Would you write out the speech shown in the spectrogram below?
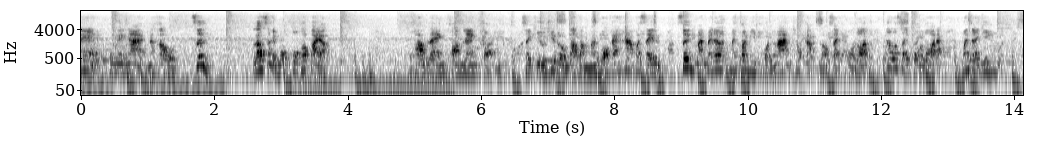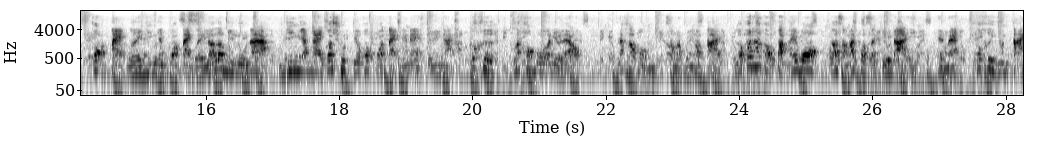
แน่ๆพูดง่าย ๆนะครับผมซึ่ง แล้วใส่โมโคเข้าไปอะ ความแรงความแรงของสกิลที่โดนบัฟแบบมันบอกแค่ห้าเปอร์เซ็นต์ซึ่งมันไม่ได้ไม่ค่อยมีผลมากเท่ากับเราใส่โคลอสถ้าเราใส่โคลอสอะ มันจะยิง กาะแตกเลย ยิงยันเกาะแตกเลย แล้วเรามีลูน่ายิงยังไงก็ชุดเดียวก็เกาะแตกแน่ๆตัวง่ายๆก็คือมันคอมโบกันอยู่แล้วนะครับผมสำหรับยิงเอาตาย แล้วก็ถ้าเขาปักไอ้วอลเราสามารถกดสกิลได้อีก เห็นไหมก็คือยิงตาย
